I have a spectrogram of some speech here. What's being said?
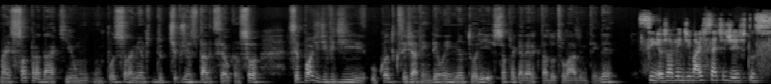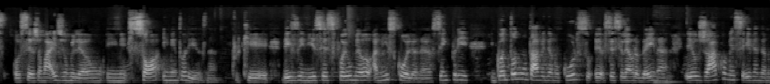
Mas só para dar aqui um, um, posicionamento do tipo de resultado que você alcançou, você pode dividir o quanto que você já vendeu em mentorias, só para a galera que está do outro lado entender? Sim, eu já vendi mais de sete dígitos, ou seja, mais de um milhão em, só em mentorias, né? Porque desde o início esse foi o meu, a minha escolha, né? Eu sempre, enquanto todo mundo estava vendendo curso, você se lembra bem, né? Uhum. Eu já comecei vendendo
